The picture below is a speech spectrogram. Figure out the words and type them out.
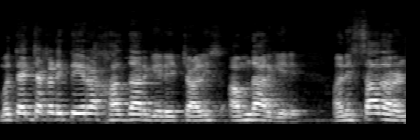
मग त्यांच्याकडे तेरा खासदार गेले चाळीस आमदार गेले आणि साधारण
